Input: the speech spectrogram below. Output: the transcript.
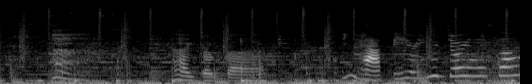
Hi, Bubba. Are you happy? Are you enjoying yourself?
